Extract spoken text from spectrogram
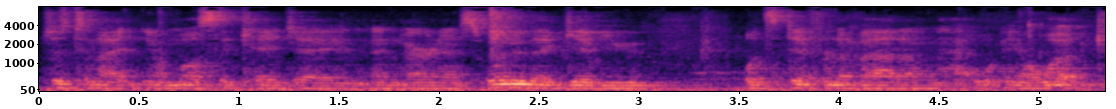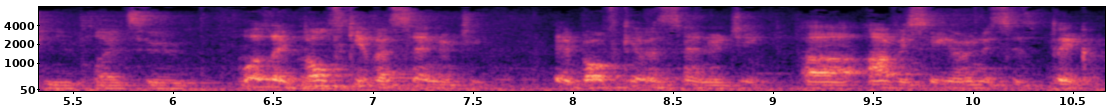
just tonight, you know, mostly KJ and, and Ernest. What do they give you? What's different about them? How, you know, what can you play to? Well, they both give us energy. They both give us energy. Uh, obviously, Ernest is bigger,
